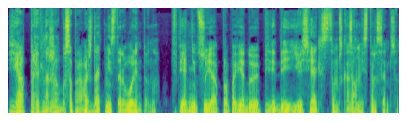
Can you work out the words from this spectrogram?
«Я предложил бы сопровождать мистера Уоррентона. В пятницу я проповедую перед ее сиятельством», — сказал мистер Сэмпсон.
